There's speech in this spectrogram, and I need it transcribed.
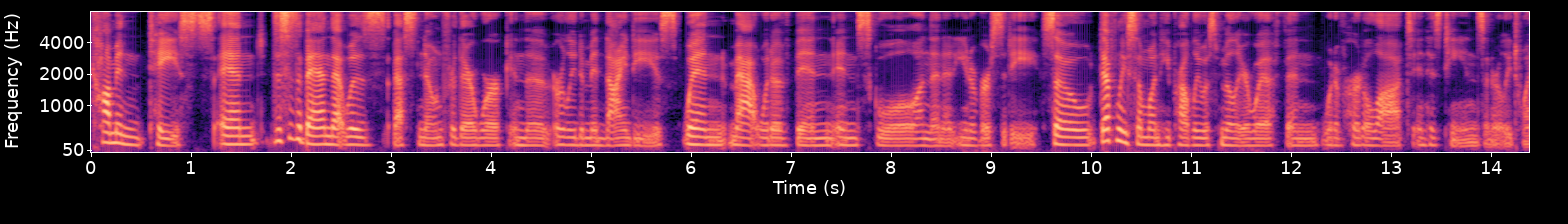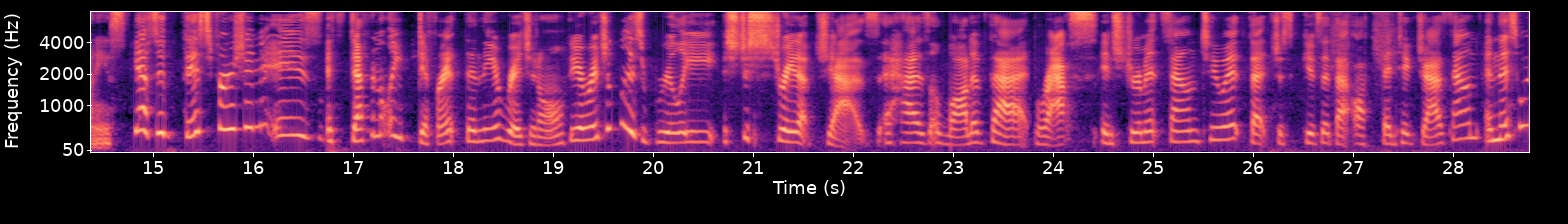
common tastes and this is a band that was best known for their work in the early to mid 90s when Matt would have been in school and then at university. So definitely someone he probably was familiar with and would have heard a lot in his teens and early 20s. Yeah, so this version is it's definitely different than the original. The original is really it's just straight up jazz. It has a lot of that brass instrument sound to it that just gives it that authentic jazz sound. And this one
